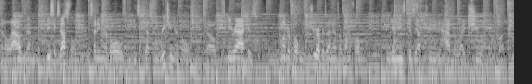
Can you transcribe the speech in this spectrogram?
that allows them to be successful in setting their goals and be successful in reaching their goals. So Ski Rack is wonderful, and the shoe representatives are wonderful in giving these kids the opportunity to have the right shoe on their foot.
